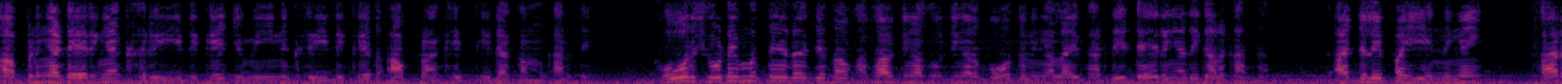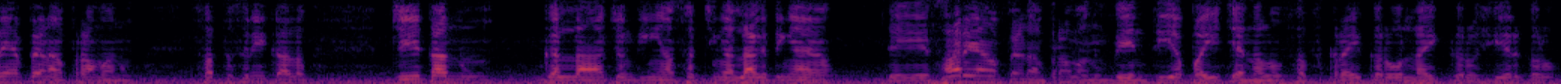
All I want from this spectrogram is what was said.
ਆਪਣੀਆਂ ਡੇਅਰੀਆਂ ਖਰੀਦ ਕੇ, ਜ਼ਮੀਨ ਖਰੀਦ ਕੇ ਤੇ ਆਪਣਾ ਖੇਤੀ ਦਾ ਕੰਮ ਕਰਦੇ। ਹੋਰ ਛੋਟੇ ਮੱਤੇ ਦਾ ਜਿੱਦਾਂ ਸਬਜ਼ੀਆਂ ਸੂਜੀਆਂ ਬਹੁਤ ਦੁਨੀਆ ਲਾਈ ਫਿਰਦੀ, ਡੇਅਰੀਆਂ ਦੀ ਗੱਲ ਕਰਦਾ। ਅੱਜ ਲਈ ਭਾਈ ਇੰਨੀਆਂ ਹੀ। ਸਾਰਿਆਂ ਭੈਣਾਂ ਭਰਾਵਾਂ ਨੂੰ ਸਤਿ ਸ੍ਰੀ ਅਕਾਲ। ਜੇ ਤੁਹਾਨੂੰ ਗੱਲਾਂ ਚੰਗੀਆਂ, ਸੱਚੀਆਂ ਲੱਗਦੀਆਂ ਆ, ਤੇ ਸਾਰਿਆਂ ਭੈਣਾਂ ਭਰਾਵਾਂ ਨੂੰ ਬੇਨਤੀ ਆ ਭਾਈ ਚੈਨਲ ਨੂੰ ਸਬਸਕ੍ਰਾਈਬ ਕਰੋ ਲਾਈਕ ਕਰੋ ਸ਼ੇਅਰ ਕਰੋ।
